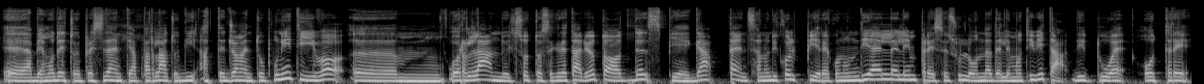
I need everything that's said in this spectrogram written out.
Eh, abbiamo detto che il presidente ha parlato di atteggiamento punitivo, ehm, Orlando, il sottosegretario Todd, spiega, pensano di colpire con un DL le imprese sull'onda dell'emotività di due o tre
